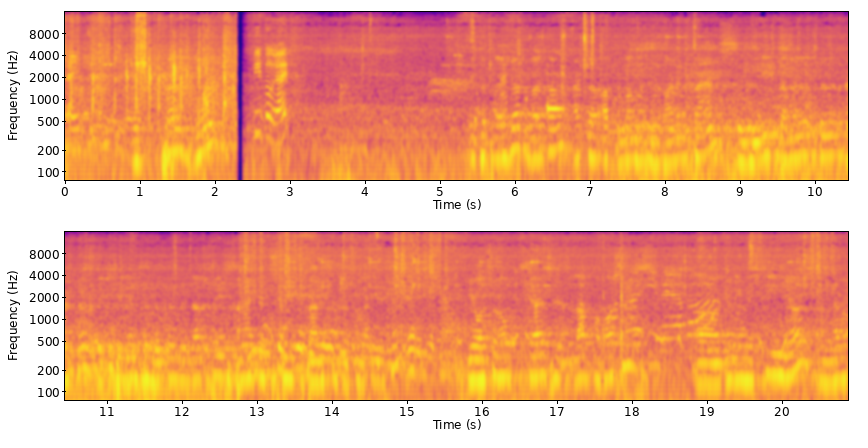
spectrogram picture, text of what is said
Thank you. It's a pleasure to welcome actor among his ardent fans who will lead Tamil film actor with experience in the film industry, United States Parachute Association. He also shares his love for horses uh, during his teen years and never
